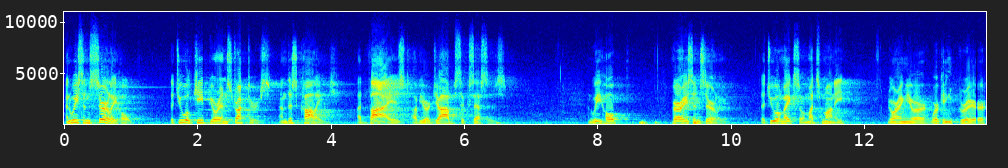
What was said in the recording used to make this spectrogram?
and we sincerely hope that you will keep your instructors and this college advised of your job successes. And we hope very sincerely that you will make so much money during your working career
